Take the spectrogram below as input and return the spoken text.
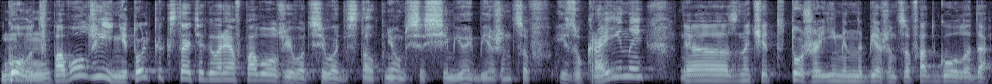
Голод угу. в Поволжье, и не только, кстати говоря, в Поволжье. Вот сегодня столкнемся с семьей беженцев из Украины, э, значит, тоже именно беженцев от голода.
